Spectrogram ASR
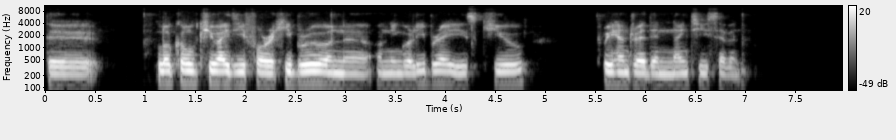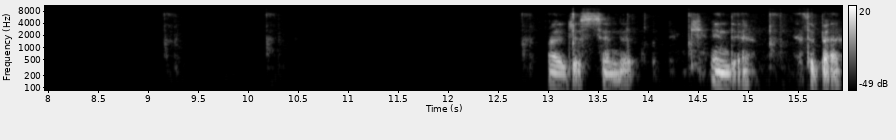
The local QID for Hebrew on uh, on Lingua Libre is Q397. I'll just send it in there the back.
